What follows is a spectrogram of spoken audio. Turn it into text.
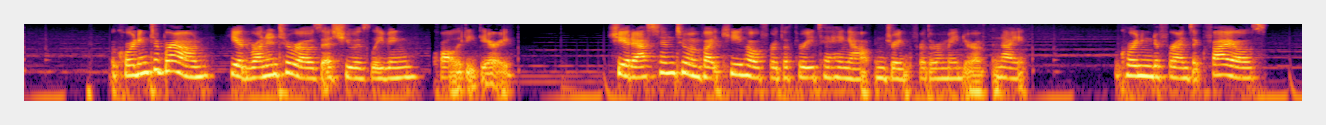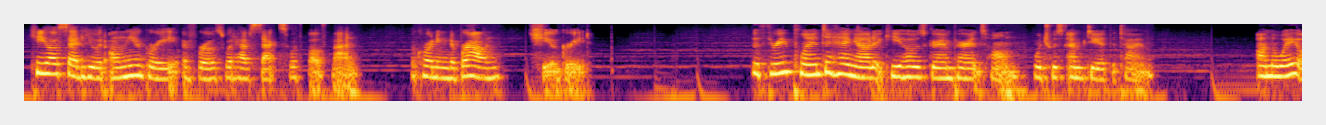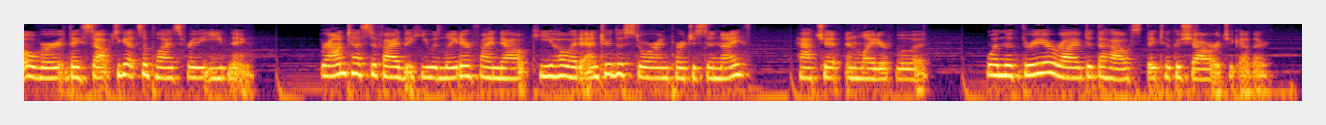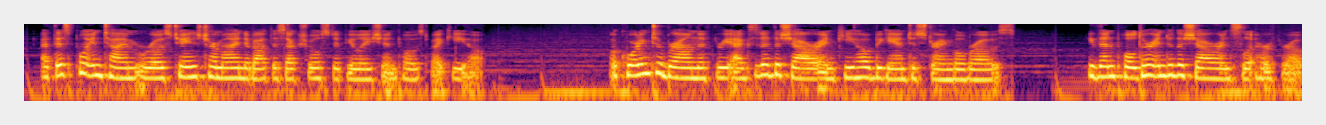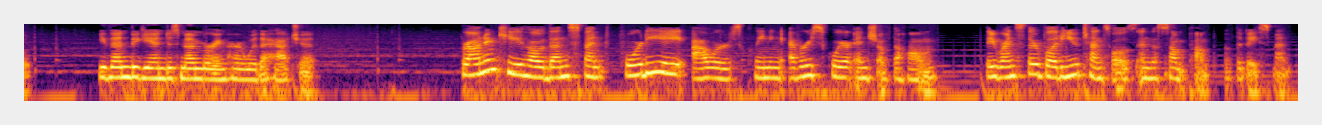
According to Brown, he had run into Rose as she was leaving Quality Dairy. She had asked him to invite Kehoe for the three to hang out and drink for the remainder of the night. According to Forensic Files, Kehoe said he would only agree if Rose would have sex with both men. According to Brown, she agreed. The three planned to hang out at Kehoe's grandparents' home, which was empty at the time. On the way over, they stopped to get supplies for the evening. Brown testified that he would later find out Kehoe had entered the store and purchased a knife, hatchet, and lighter fluid. When the three arrived at the house, they took a shower together. At this point in time, Rose changed her mind about the sexual stipulation posed by Kehoe. According to Brown, the three exited the shower and Kehoe began to strangle Rose. He then pulled her into the shower and slit her throat. He then began dismembering her with a hatchet. Brown and Kehoe then spent 48 hours cleaning every square inch of the home. They rinsed their bloody utensils in the sump pump of the basement.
